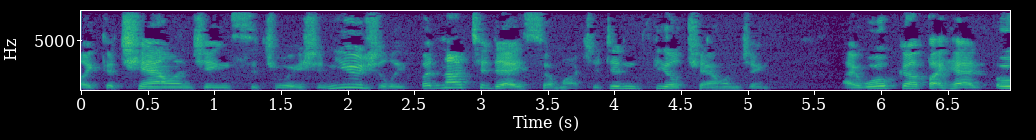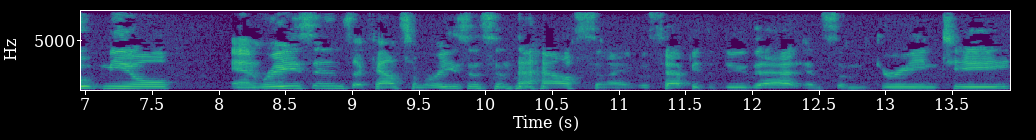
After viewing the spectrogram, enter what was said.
like a challenging situation, usually, but not today so much. It didn't feel challenging. I woke up, I had oatmeal and raisins. I found some raisins in the house and I was happy to do that, and some green tea.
